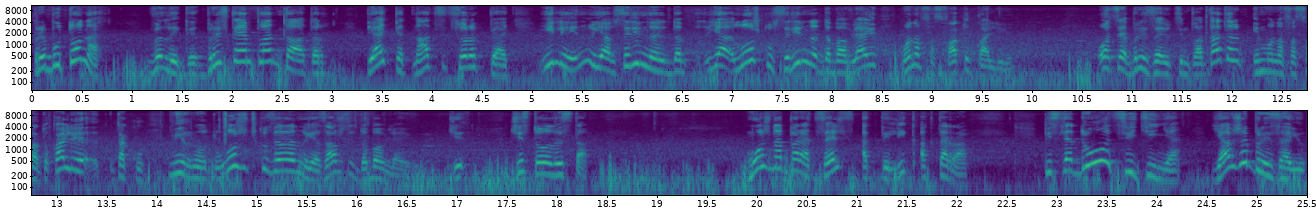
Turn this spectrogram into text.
При бутонах великих бризкаємо плантатор 5, 15, 45. Ілі, ну, я, все рівно, я ложку все рівно додаю монофосфату калію. Оце бризаю цим плантатором і монофосфату калію, таку мірну ту ложечку зелену я завжди додаю. Чи- Чистого листа. Можна парацельс, актилік, актара. Після другого цвітіння я вже бризаю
